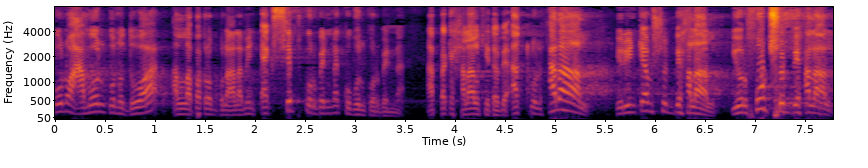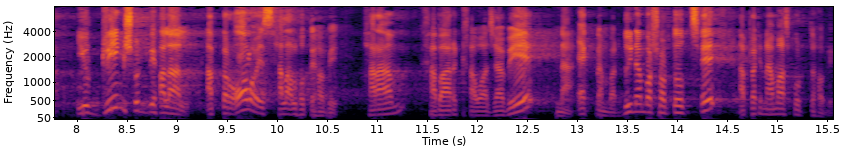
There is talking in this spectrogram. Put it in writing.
কোনো আমল, কোনো দোয়া আল্লাহ পাক রব্বুল আলামিন অ্যাকসেপ্ট করবেন না, কবুল করবেন না। আপনাকে হালাল খেতে হবে। আকলুল হালাল your income should be halal your food should be halal your drink should be halal আপনার অলওয়েজ হালাল হতে হবে। হারাম খাবার খাওয়া যাবে না। এক নাম্বার দুই নাম্বার শর্ত হচ্ছে আপনাকে নামাজ পড়তে হবে।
